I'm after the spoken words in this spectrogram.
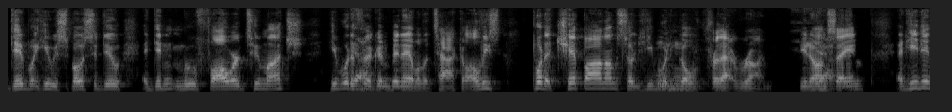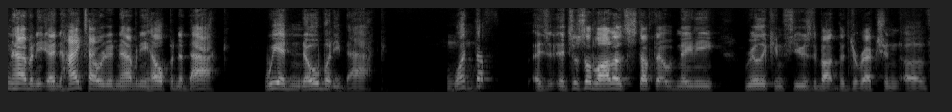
did what he was supposed to do, it didn't move forward too much. He would have Yeah. been able to tackle at least put a chip on him so he wouldn't Mhm. go for that run. You know what I'm saying? And he didn't have any. And Hightower didn't have any help in the back. We had nobody back. What Mhm. the? It's, it's just a lot of stuff that made me really confused about the direction of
